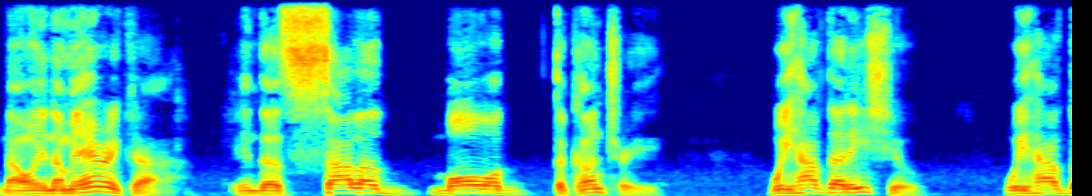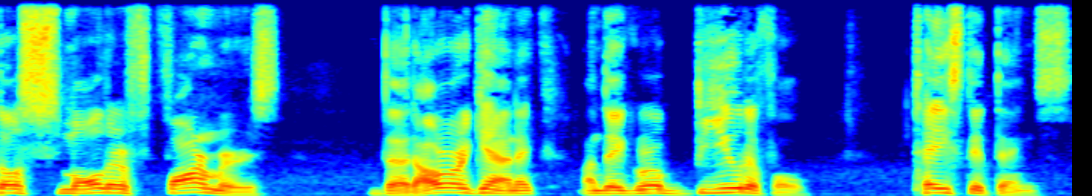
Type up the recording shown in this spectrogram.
Now in America, in the salad bowl of the country, we have that issue. We have those smaller farmers that are organic and they grow beautiful, tasty things.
